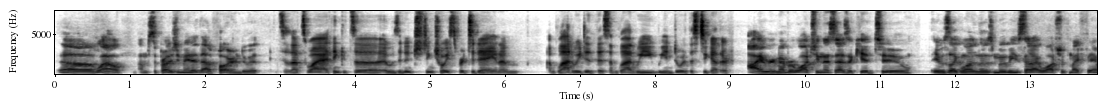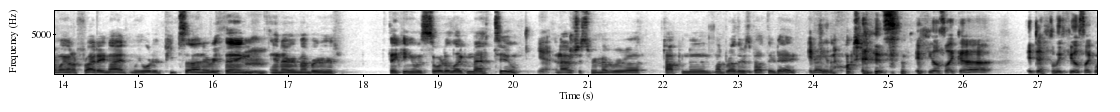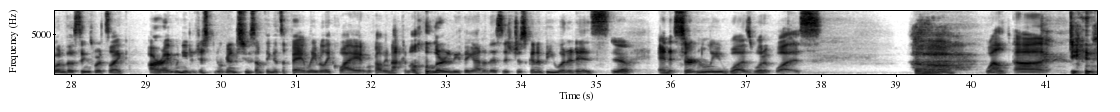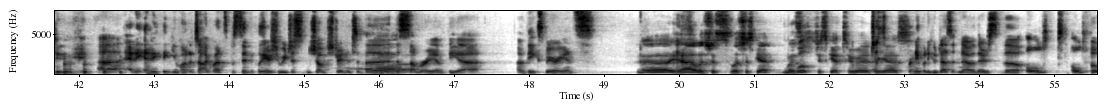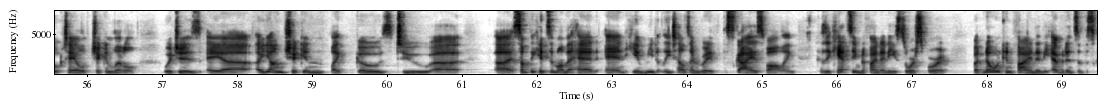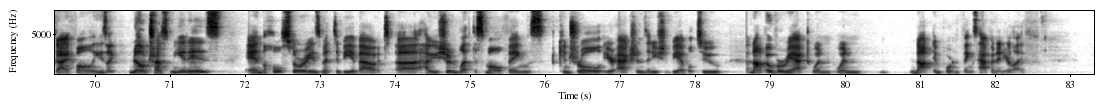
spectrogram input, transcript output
Oh, wow. I'm surprised you made it that far into it. So that's why I think it's a it was an interesting choice for today, and I'm I'm glad we did this. I'm glad we we endured this together. I remember watching this as a kid too. It was like one of those movies that I watched with my family on a Friday night, and we ordered pizza and everything. Mm. And I remember thinking it was sort of like meh too. Yeah. And I was just remember uh, talking to my brothers about their day If rather you- than watching this. it feels like a it definitely feels like one of those things where it's like all right we need to just we're going to do something as a family really quiet we're probably not going to learn anything out of this it's just going to be what it is yep. and it certainly was what it was well uh, you- uh, any, anything you want to talk about specifically or should we just jump straight into the, Uh, the summary of the uh, of the experience Uh, yeah, let's just let's just get let's Well, just get to it. I guess. for anybody who doesn't know, there's the old old folk tale of Chicken Little, which is a uh, a young chicken like goes to uh, uh, something hits him on the head, and he immediately tells everybody that the sky is falling because he can't seem to find any source for it. But no one can find any evidence of the sky falling. He's like, "No, trust me, it is." And the whole story is meant to be about uh, how you shouldn't let the small things control your actions, and you should be able to not overreact when when not important things happen in your life.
